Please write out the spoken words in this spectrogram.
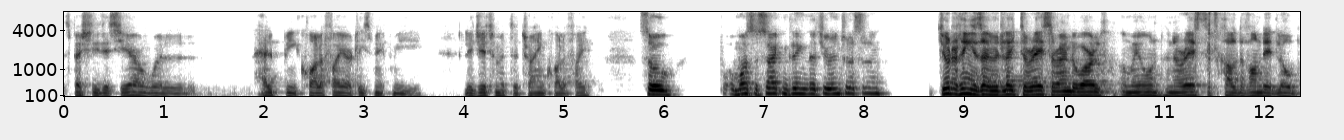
especially this year, will help me qualify or at least make me legitimate to try and qualify. So, what's the second thing that you're interested in? The other thing is I would like to race around the world on my own in a race that's called the Vendée Globe. I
